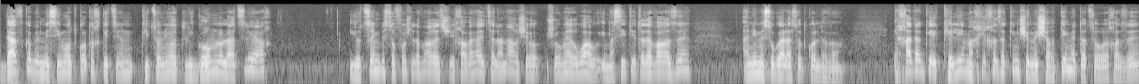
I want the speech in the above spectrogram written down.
דווקא במשימות כל כך קיצונ... קיצוניות לגרום לו להצליח, יוצרים בסופו של דבר איזושהי חוויה אצל הנער ש... שאומר, וואו, אם עשיתי את הדבר הזה, אני מסוגל לעשות כל דבר. אחד הכלים הכי חזקים שמשרתים את הצורך הזה,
